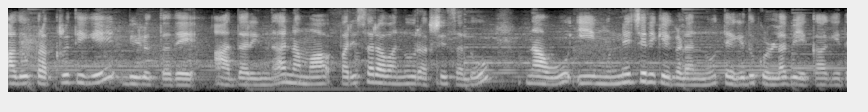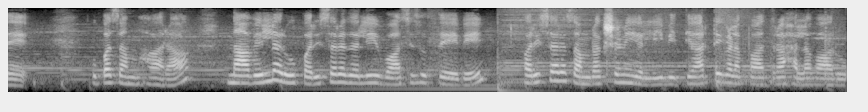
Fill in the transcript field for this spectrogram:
ಅದು ಪ್ರಕೃತಿಗೆ ಬೀಳುತ್ತದೆ. ಆದ್ದರಿಂದ ನಮ್ಮ ಪರಿಸರವನ್ನು ರಕ್ಷಿಸಲು ನಾವು ಈ ಮುನ್ನೆಚ್ಚರಿಕೆಗಳನ್ನು ತೆಗೆದುಕೊಳ್ಳಬೇಕಾಗಿದೆ. ಉಪಸಂಹಾರ. ನಾವೆಲ್ಲರೂ ಪರಿಸರದಲ್ಲಿ ವಾಸಿಸುತ್ತೇವೆ. ಪರಿಸರ ಸಂರಕ್ಷಣೆಯಲ್ಲಿ ವಿದ್ಯಾರ್ಥಿಗಳ ಪಾತ್ರ ಹಲವಾರು.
